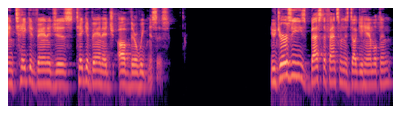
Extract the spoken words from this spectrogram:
and take advantages take advantage of their weaknesses. New Jersey's best defenseman is Dougie Hamilton.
